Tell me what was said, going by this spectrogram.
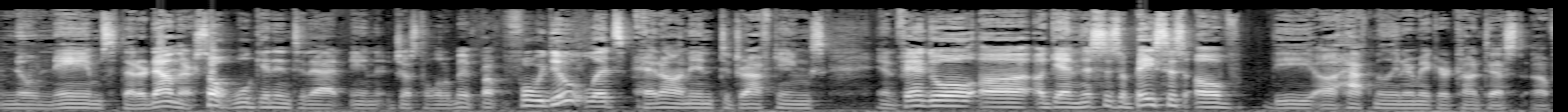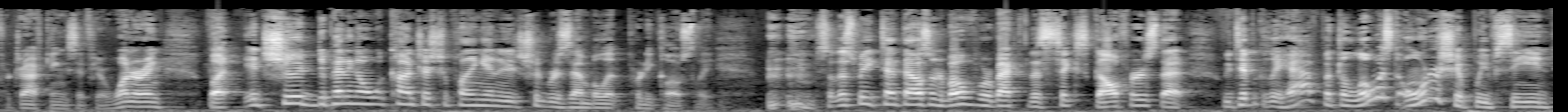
known names that are down there. So we'll get into that in just a little bit. But before we do let's head on into draftkings and fanduel. Uh, again this is a basis of the uh, half millionaire maker contest uh, for DraftKings, if you're wondering. But it should, depending on what contest you're playing in, it should resemble it pretty closely. so this week, 10,000 above, we're back to the six golfers that we typically have, but the lowest ownership we've seen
